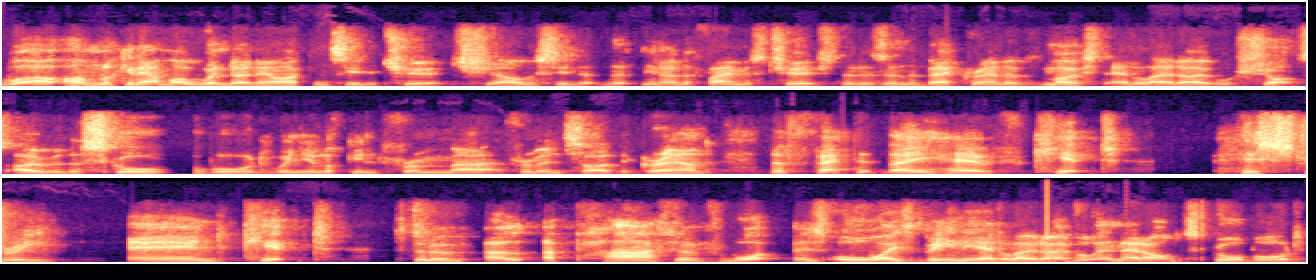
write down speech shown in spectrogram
Well, I'm looking out my window now. I can see the church, obviously, the, the, you know the famous church that is in the background of most Adelaide Oval shots over the scoreboard when you're looking from uh, from inside the ground. The fact that they have kept history and kept sort of a, a, part of what has always been the Adelaide Oval and that old scoreboard,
